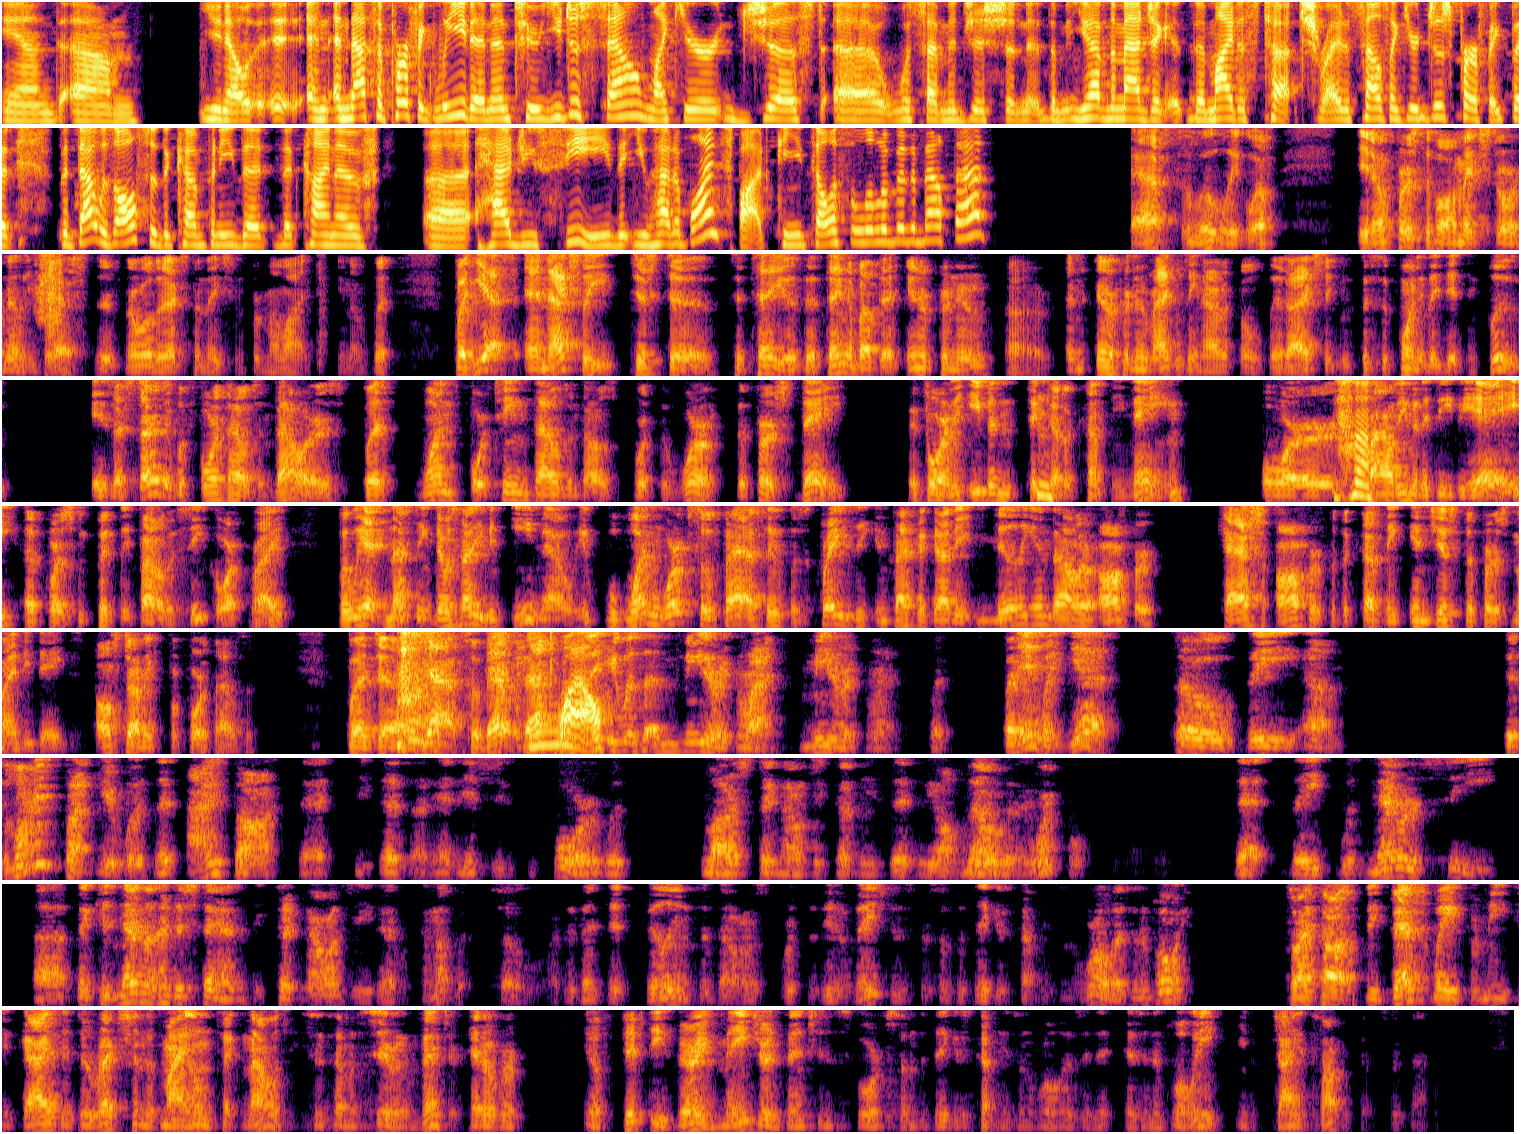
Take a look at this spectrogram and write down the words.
And, um, you know and and that's a perfect lead in into you just sound like you're just uh what's that magician the, you have the magic the midas touch right it sounds like you're just perfect but but that was also the company that that kind of uh had you see that you had a blind spot can you tell us a little bit about that absolutely well you know, first of all, I'm extraordinarily blessed. There's no other explanation for my life, you know. But, but yes, and actually, just to to tell you the thing about that entrepreneur, uh, an entrepreneur magazine article that I actually was disappointed they didn't include is I started with four thousand dollars, but won fourteen thousand dollars worth of work the first day before I even picked Hmm. out a company name or filed even a DBA. Of course, we quickly filed a C corp, right? But we had nothing. There was not even email. It, one worked so fast, it was crazy. In fact, I got a million dollar offer, cash offer for the company in just the first ninety days, all starting for four thousand. But uh, yeah, so that that Wow. was it was a meteoric rise, meteoric rise. But but anyway, yes. So the um, the blind spot here was that I thought that because I had issues before with large technology companies that we all know that I work for, that they would never see, uh, they could never understand the technology that I would come up with. So I've invented billions of dollars worth of innovations for some of the biggest companies in the world as an employee. So I thought the best way for me to guide the direction of my own technology, since I'm a serial inventor, had over you know 50 very major inventions for some of the biggest companies in the world as, a, as an employee, you know, giant soccer clubs, for example.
